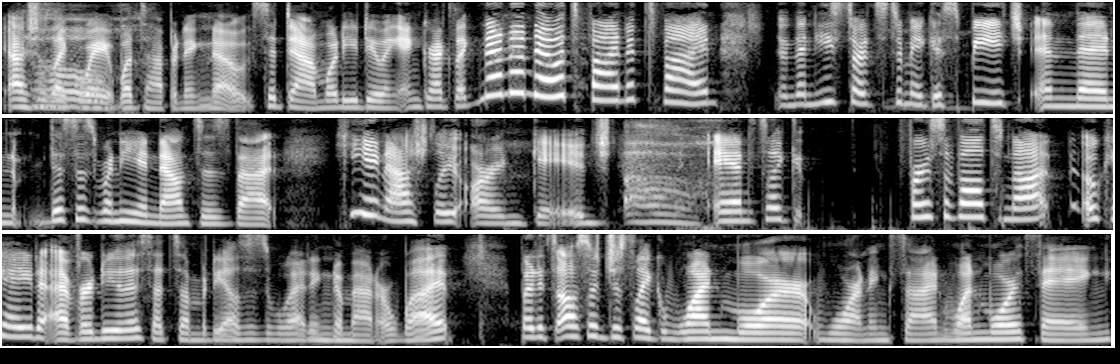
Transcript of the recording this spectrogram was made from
Ashley's like, Oh. wait, what's happening? No, sit down. What are you doing? And Craig's like, no, no, no, it's fine, it's fine. And then he starts to make a speech and then this is when he announces that he and Ashley are engaged. Oh. And it's like, first of all, it's not okay to ever do this at somebody else's wedding, no matter what. But it's also just like one more warning sign, one more thing.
